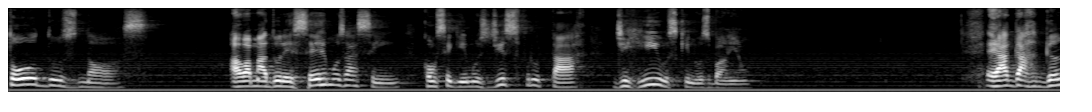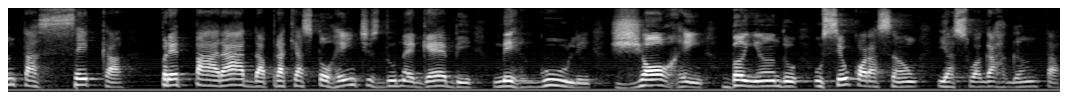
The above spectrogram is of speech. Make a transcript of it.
Todos nós, ao amadurecermos assim, conseguimos desfrutar de rios que nos banham. É a garganta seca preparada para que as torrentes do Negueb mergulhem, jorrem, banhando o seu coração e a sua garganta.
